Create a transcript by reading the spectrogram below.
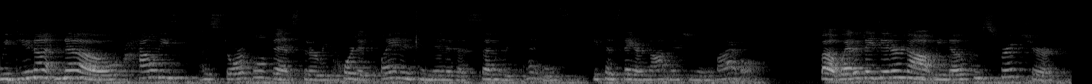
We do not know how these historical events that are recorded played into Nineveh's sudden repentance because they are not mentioned in the Bible. But whether they did or not, we know from Scripture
